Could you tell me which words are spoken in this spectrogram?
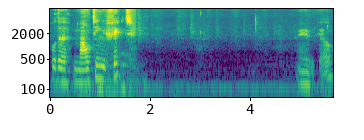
for the melting effect. There we go.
